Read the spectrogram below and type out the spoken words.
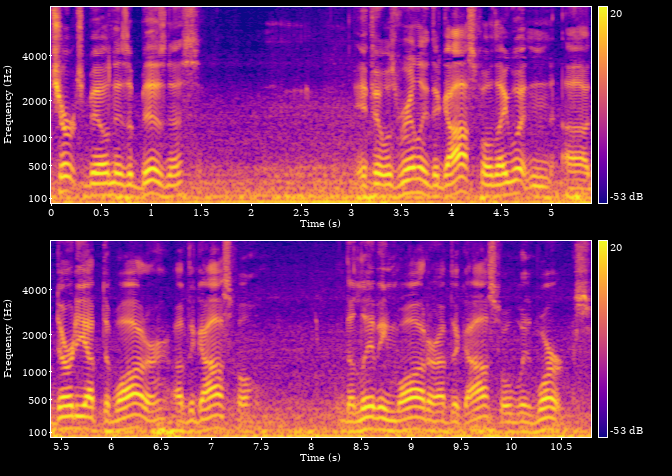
church building is a business. If it was really the gospel, they wouldn't uh, dirty up the water of the gospel, the living water of the gospel with works.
